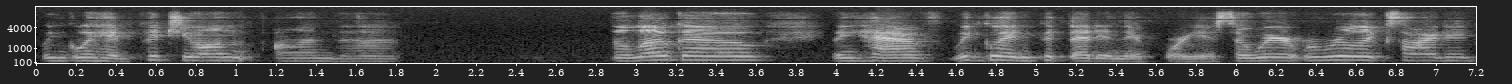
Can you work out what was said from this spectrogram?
we can go ahead and put you on, on the the logo. We have we can go ahead and put that in there for you. So we're we're really excited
